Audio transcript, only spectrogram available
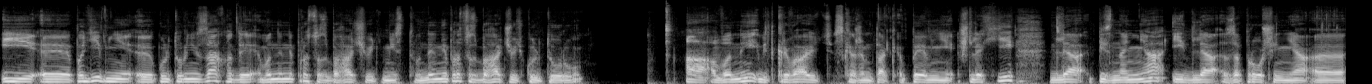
І е, подібні е, культурні заходи вони не просто збагачують місто, вони не просто збагачують культуру. А вони відкривають, скажімо так, певні шляхи для пізнання і для запрошення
